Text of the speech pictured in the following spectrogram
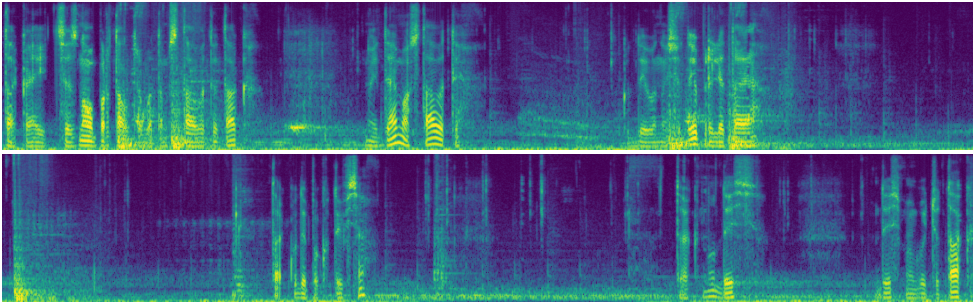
Так, а це знову портал треба там ставити, так. Ну йдемо ставити. Куди воно сюди прилітає? Так, куди покотився? Так, ну десь. Десь, мабуть, отак.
